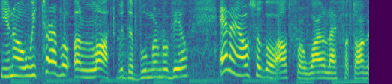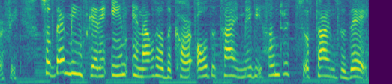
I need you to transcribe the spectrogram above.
You know, we travel a lot with the Boomermobile, and I also go out for wildlife photography. So that means getting in and out of the car all the time, maybe hundreds of times a day.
